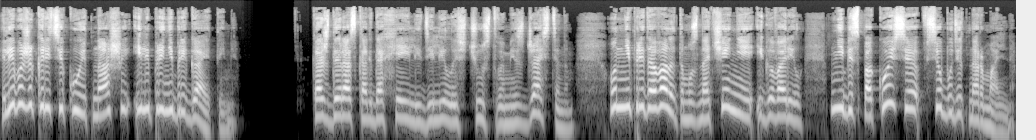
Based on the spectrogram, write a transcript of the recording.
либо же критикует наши или пренебрегает ими. Каждый раз, когда Хейли делилась чувствами с Джастином, он не придавал этому значения и говорил «Не беспокойся, все будет нормально».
